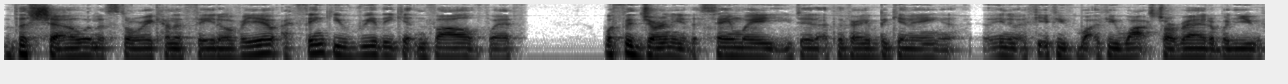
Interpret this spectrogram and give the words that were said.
the show and the story kind of fade over you, I think you really get involved with with the journey the same way you did at the very beginning. You know, if if you if you watched or read, or when you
